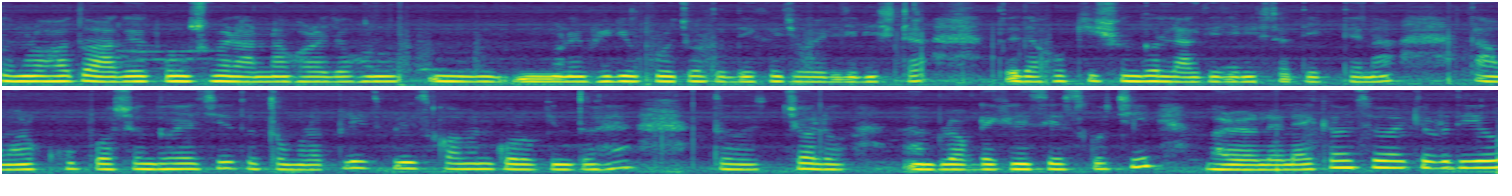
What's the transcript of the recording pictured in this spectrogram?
তোমরা হয়তো আগে কোনো সময় রান্নাঘরে যখন মানে ভিডিও করেছ হয়তো দেখেছ এই জিনিসটা। তো দেখো কি সুন্দর লাগছে জিনিসটা দেখতে না। তা আমার খুব পছন্দ হয়েছে, তো তোমরা প্লিজ প্লিজ কমেন্ট করো কিন্তু হ্যাঁ? তো চলো ব্লগটা এখানে শেষ করছি। ভালো লাগলে লাইক কমেন্ট সবাই করে দিও।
